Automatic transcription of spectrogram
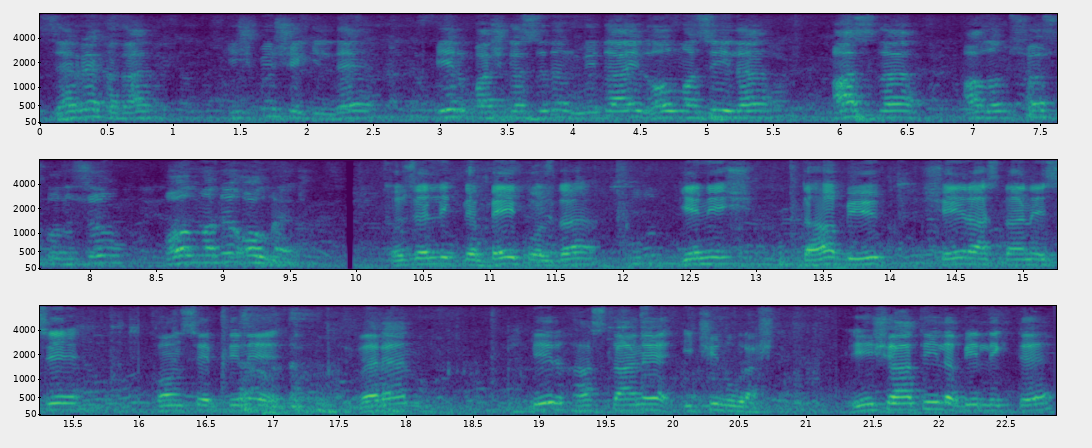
zerre kadar hiçbir şekilde bir başkasının müdahil olmasıyla asla alım söz konusu olmadı olmayacak. Özellikle Beykoz'da geniş, daha büyük şehir hastanesi konseptini veren bir hastane için uğraştık. İnşaatıyla birlikte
